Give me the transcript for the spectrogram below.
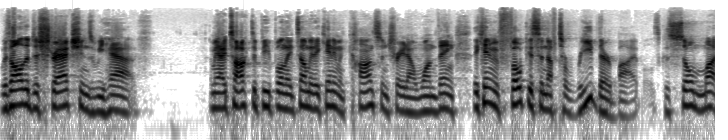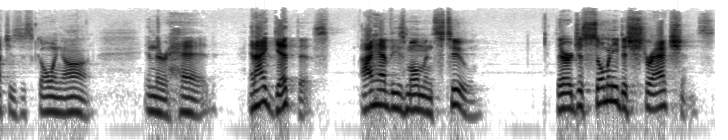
With all the distractions we have. I mean, I talk to people and they tell me they can't even concentrate on one thing. They can't even focus enough to read their Bibles because so much is just going on in their head. And I get this. I have these moments too. There are just so many distractions,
